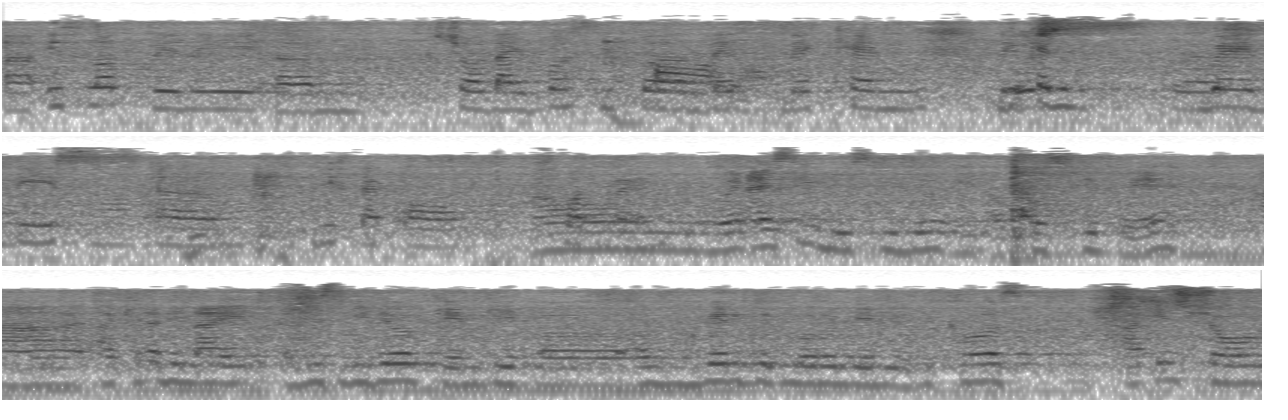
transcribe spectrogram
uh, it's not really um, show diverse people Oh, that yeah. they can they can yeah. wear this um, this type of sport Um, brand. when I see this video in a positive way, uh, I cannot deny this video can give a, a very good moral value because uh, it shows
